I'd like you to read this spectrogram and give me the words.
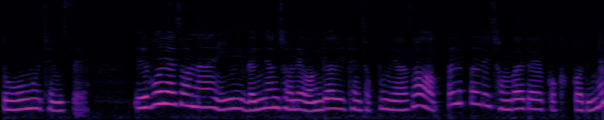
너무 재밌어요. 일본에서는 이미 몇 년 전에 완결이 된 작품이라서 빨리빨리 정발될 것 같거든요.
